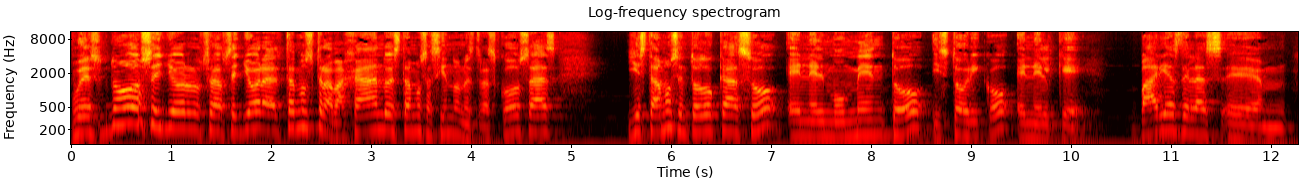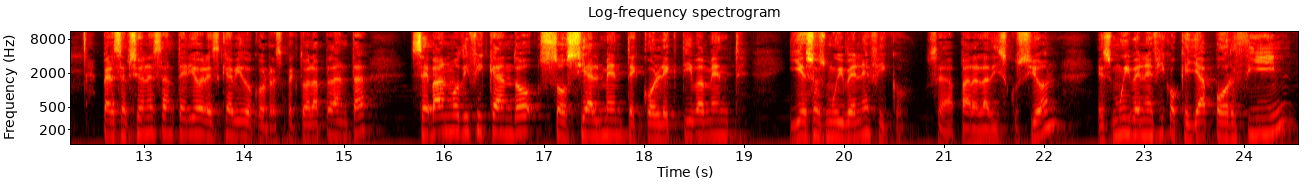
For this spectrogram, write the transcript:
Pues no, señor, o sea, señora, estamos trabajando, estamos haciendo nuestras cosas y estamos en todo caso en el momento histórico en el que varias de las em, percepciones anteriores que ha habido con respecto a la planta, se van modificando socialmente, colectivamente. Y eso es muy benéfico. O sea, para la discusión es muy benéfico que ya por fin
